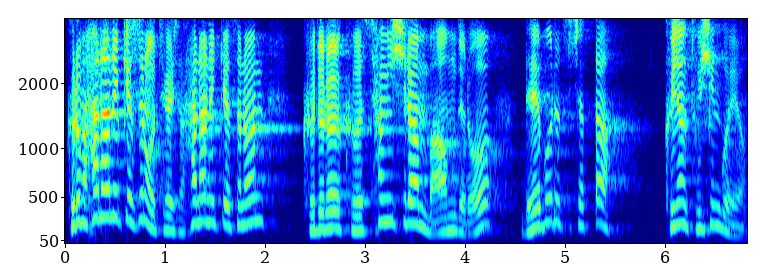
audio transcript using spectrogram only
그럼 하나님께서는 어떻게 하시나? 하나님께서는 그들을 그 상실한 마음대로 내버려 두셨다. 그냥 두신 거예요.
